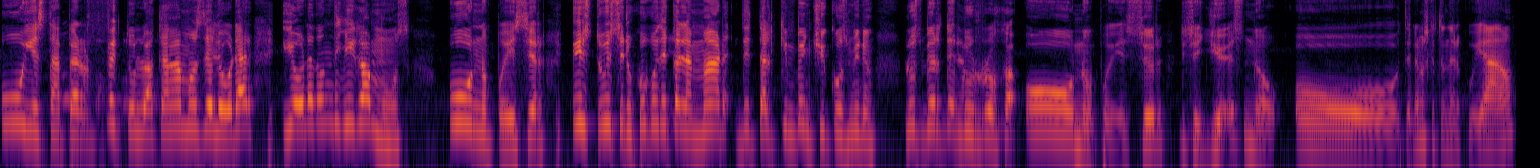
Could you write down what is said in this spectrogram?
¡Uy, está perfecto! Lo acabamos de lograr. ¿Y ahora dónde llegamos? ¡Oh, no puede ser! Esto es el juego de calamar de Talking Ben, chicos. Miren, luz verde, luz roja. ¡Oh, no puede ser! Dice yes, no. ¡Oh! Tenemos que tener cuidado.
